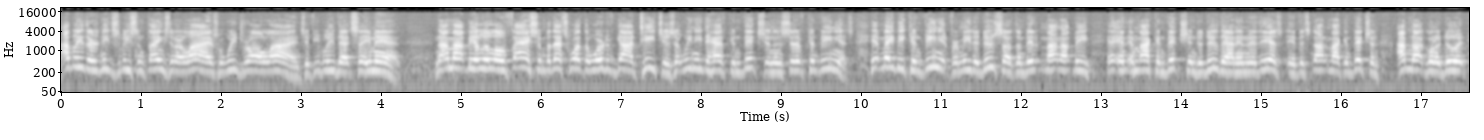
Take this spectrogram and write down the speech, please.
I believe there needs to be some things in our lives where we draw lines. If you believe that, say amen. Now, I might be a little old fashioned, but that's what the Word of God teaches that we need to have conviction instead of convenience. It may be convenient for me to do something, but it might not be in, in my conviction to do that. And if it is, if it's not in my conviction, I'm not going to do it,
